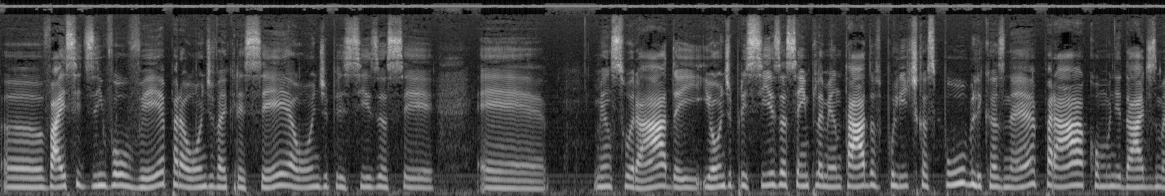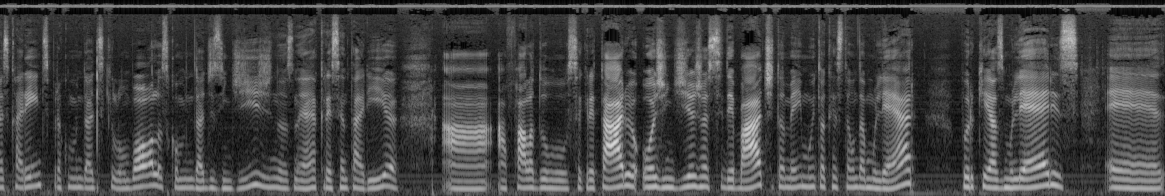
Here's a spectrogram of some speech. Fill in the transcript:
uh, vai se desenvolver, para onde vai crescer, aonde precisa ser é, mensurada e, e, onde precisa ser implementadas políticas públicas, né, para comunidades mais carentes, para comunidades quilombolas, comunidades indígenas, né, acrescentaria a, a fala do secretário. Hoje em dia já se debate também muito a questão da mulher, porque as mulheres é,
